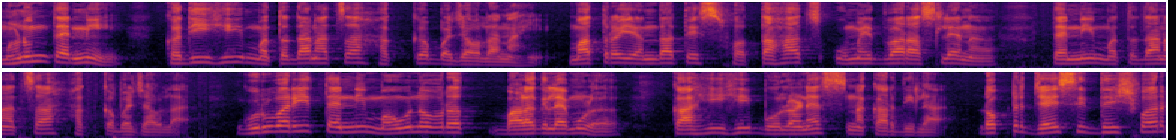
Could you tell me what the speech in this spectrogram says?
म्हणून त्यांनी कधीही मतदानाचा हक्क बजावला नाही. मात्र यंदा ते स्वतःच उमेदवार असल्यानं त्यांनी मतदानाचा हक्क बजावला. गुरुवारी त्यांनी मौनव्रत बाळगल्यामुळं काहीही बोलण्यास नकार दिला. डॉक्टर जयसिद्धेश्वर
